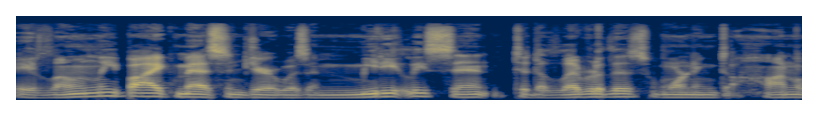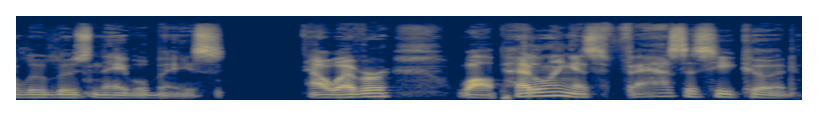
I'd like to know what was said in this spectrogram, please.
a lonely bike messenger was immediately sent to deliver this warning to Honolulu's naval base. However, while pedaling as fast as he could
